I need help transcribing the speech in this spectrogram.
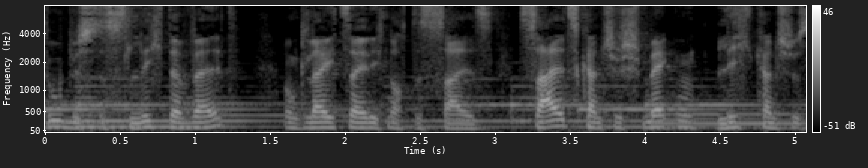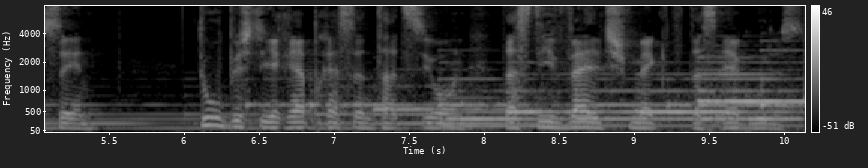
Du bist das Licht der Welt und gleichzeitig noch das Salz. Salz kannst du schmecken, Licht kannst du sehen. Du bist die Repräsentation, dass die Welt schmeckt, dass er gut ist.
